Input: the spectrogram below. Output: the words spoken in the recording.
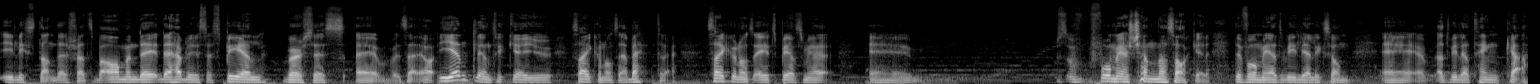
I listan därför att ja, men det, det här blir så här, spel versus, eh, så här, ja, egentligen tycker jag ju Psychonauts är bättre. Psychonauts är ett spel som jag eh, får mig att känna saker. Det får mig att vilja liksom, eh, att vilja tänka.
